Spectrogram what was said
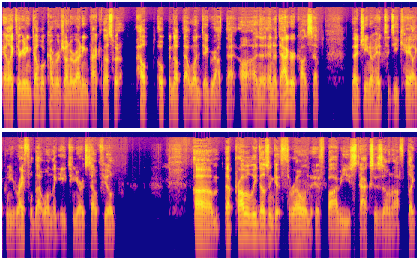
and like they're getting double coverage on a running back, and that's what helped open up that one dig route that uh, in, a, in a dagger concept that Geno hit to DK, like when he rifled that one like 18 yards downfield. Um, that probably doesn't get thrown if Bobby stacks his zone off, like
